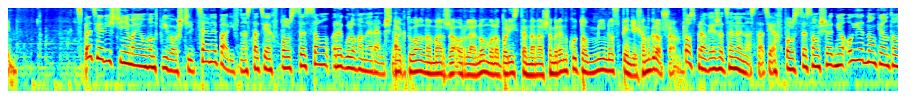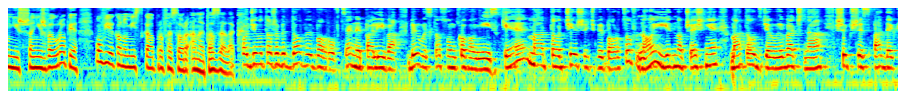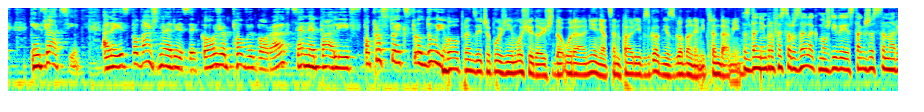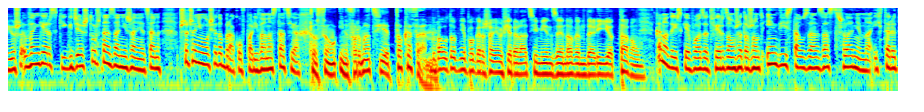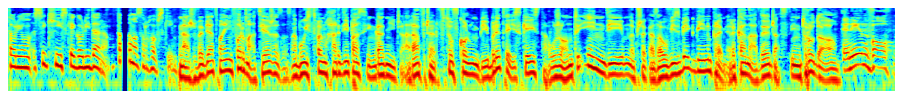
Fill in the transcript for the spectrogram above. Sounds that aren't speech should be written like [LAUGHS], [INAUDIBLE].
Specjaliści nie mają wątpliwości. Ceny paliw na stacjach w Polsce są regulowane ręcznie. Aktualna marża Orlenu, monopolistę na naszym rynku, to minus 50 groszy. To sprawia, że ceny na stacjach w Polsce są średnio o jedną piątą niższe niż w Europie, mówi ekonomistka profesor Aneta Zelek. Chodzi o to, żeby do wyborów ceny paliwa były stosunkowo niskie. Ma to cieszyć wyborców, no i jednocześnie ma to oddziaływać na szybszy spadek inflacji. Ale jest poważne ryzyko, że po wyborach ceny paliw po prostu eksplodują. Bo prędzej czy później musi dojść do urealnienia cen paliw zgodnie z globalnymi trendami. Zdaniem profesor Zelek możliwy jest także scenariusz węgierski, gdzie sztuczne zaniżanie cen przyczyniło się do braków paliwa na stacjach. To są informacje TOK FM. Gwałtownie pogarszają się relacje między Nowym Delhi i Ottawą. Kanadyjskie władze twierdzą, że to rząd Indii stał za zastrzeleniem na ich terytorium sikhijskiego lidera. Tomasz Orchowski. Nasz wywiad ma informację, że za zabójstwem Hardipa Singha Nijara w czerwcu w Kolumbii Brytyjskiej stał rząd Indii, przekazał w Izbie Gmin premier Kanady Justin Trudeau.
